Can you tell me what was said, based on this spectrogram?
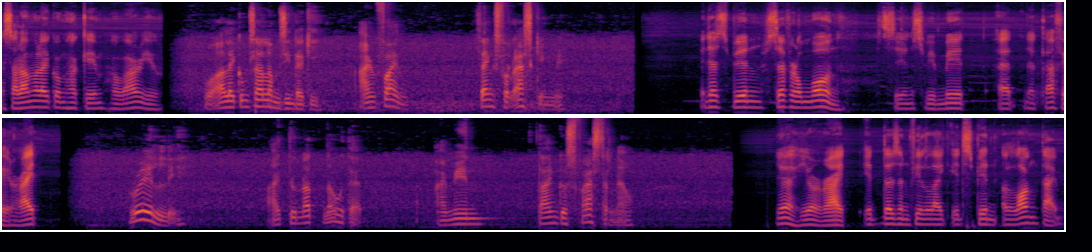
Assalamualaikum Hakim, how are you? Waalaikumsalam Zindagi. I'm fine. Thanks for asking me. It has been several months since we met at the cafe, right? Really? I do not know that. I mean, time goes faster now. Yeah, you're right. It doesn't feel like it's been a long time.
